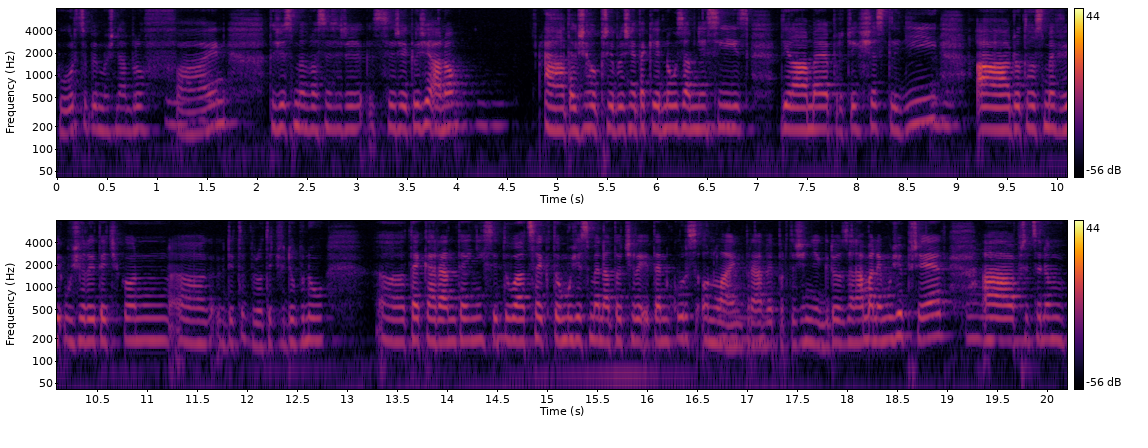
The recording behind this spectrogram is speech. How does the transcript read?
kurz, co by možná bylo fajn. Mm. Takže jsme vlastně si řekli, že ano. Mm. A takže ho přibližně tak jednou za měsíc děláme pro těch šest lidí mm. a do toho jsme využili teď, eh, kdy to bylo, teď v Dubnu, té karanténní situace k tomu, že jsme natočili i ten kurz online mm. právě, protože někdo za náma nemůže přijet mm. a přece jenom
